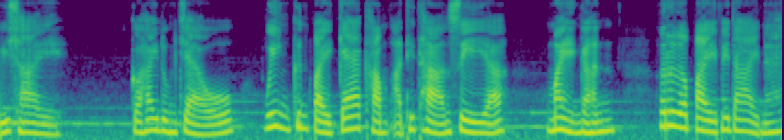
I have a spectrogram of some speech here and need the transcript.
วิชัย ก็ให้ลุงแจ๋ววิ่งขึ้นไปแก้คำอธิษฐานเสีย ไม่งั้น เรือไปไม่ได้แน่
